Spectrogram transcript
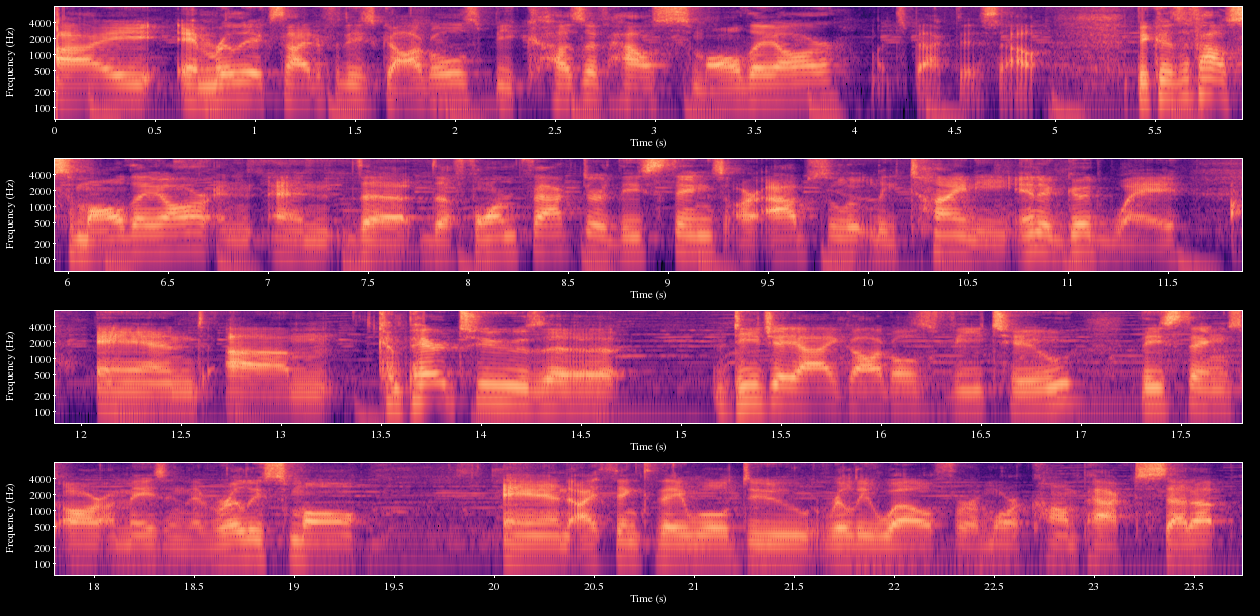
I am really excited for these goggles because of how small they are. Let's back this out. Because of how small they are and, and the, the form factor, these things are absolutely tiny in a good way. And um, compared to the DJI goggles V2, these things are amazing. They're really small and I think they will do really well for a more compact setup.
